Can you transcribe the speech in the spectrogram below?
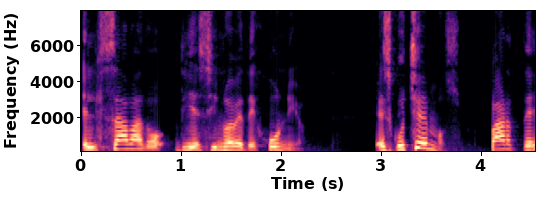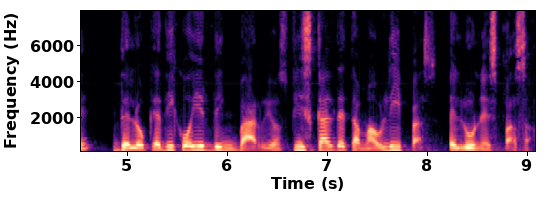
el sábado 19 de junio. Escuchemos parte de lo que dijo Irving Barrios, fiscal de Tamaulipas, el lunes pasado.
